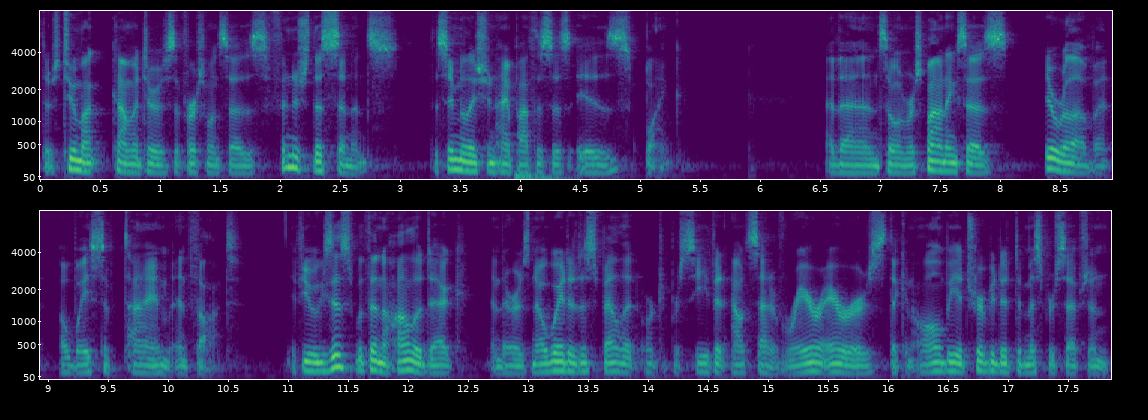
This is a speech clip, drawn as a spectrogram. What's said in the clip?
There's two commenters. The first one says, "Finish this sentence. The simulation hypothesis is blank." And then someone responding says, "Irrelevant. A waste of time and thought. If you exist within a holodeck and there is no way to dispel it or to perceive it outside of rare errors that can all be attributed to misperception,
